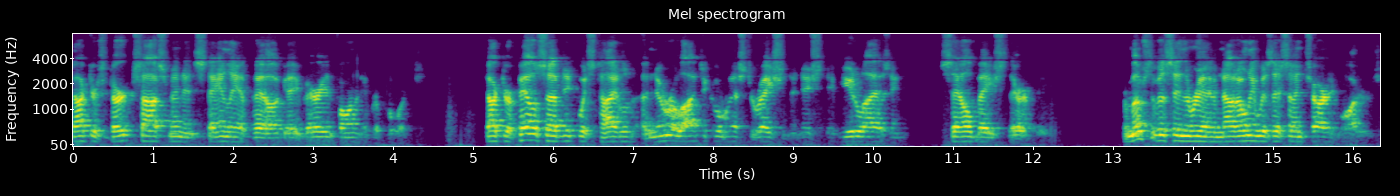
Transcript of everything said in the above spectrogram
Doctors Dirk Sostman and Stanley Appel gave very informative reports. Dr. Appel's subject was titled A Neurological Restoration Initiative Utilizing Cell Based Therapy. For most of us in the room, not only was this uncharted waters,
